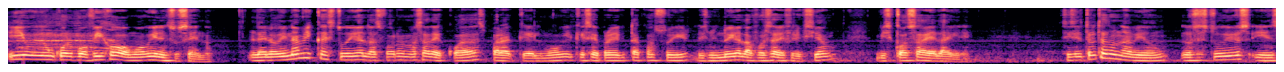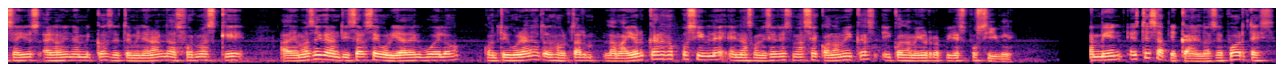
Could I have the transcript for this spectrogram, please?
y de un cuerpo fijo o móvil en su seno. La aerodinámica estudia las formas más adecuadas para que el móvil que se proyecta construir disminuya la fuerza de fricción viscosa del aire. Si se trata de un avión, los estudios y ensayos aerodinámicos determinarán las formas que, además de garantizar seguridad del vuelo, contribuirán a transportar la mayor carga posible en las condiciones más económicas y con la mayor rapidez posible. También este se aplica en los deportes,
